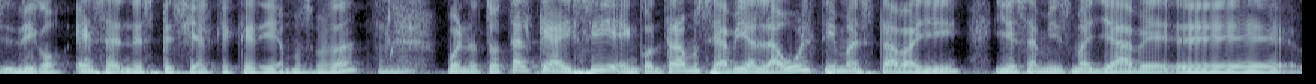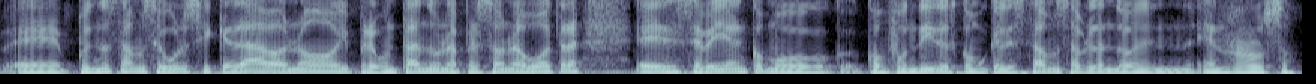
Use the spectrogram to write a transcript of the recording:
Digo, esa en especial que queríamos, ¿verdad? Bueno, total que ahí sí encontramos, se había la última, estaba allí, y esa misma llave, eh, eh, pues no estábamos seguros si quedaba o no, y preguntando a una persona u otra, eh, se veían como confundidos, como que le estábamos hablando en, en ruso.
